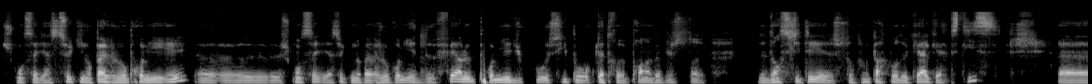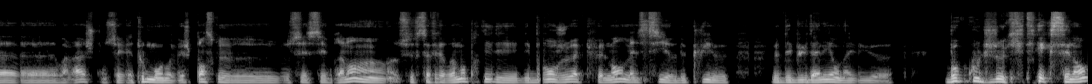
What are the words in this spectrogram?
Je conseille à ceux qui n'ont pas joué au premier. Je conseille à ceux qui n'ont pas joué au premier de faire le premier, du coup, aussi, pour peut-être prendre un peu plus de densité sur tout le parcours de Cal Castis. Voilà, je conseille à tout le monde. Je pense que c'est vraiment, ça fait vraiment partie des, bons jeux actuellement, même si depuis le, le début d'année, on a eu euh, beaucoup de jeux qui étaient excellents,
